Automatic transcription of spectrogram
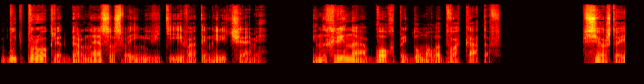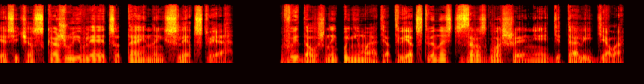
Будь проклят Берне со своими витиеватыми речами. И нахрена Бог придумал адвокатов? Все, что я сейчас скажу, является тайной следствия. Вы должны понимать ответственность за разглашение деталей дела.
